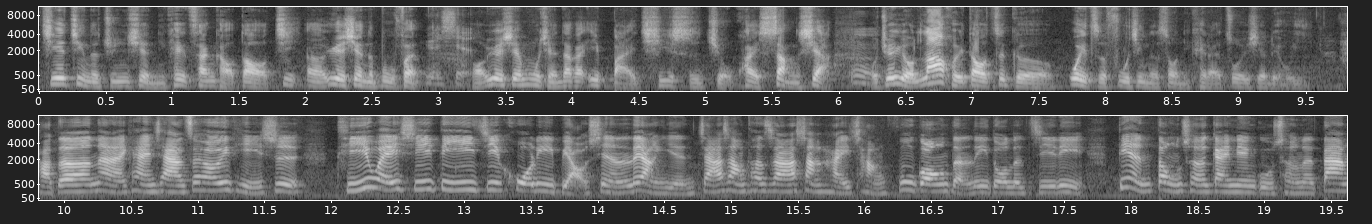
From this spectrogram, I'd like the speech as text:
接近的均线，你可以参考到季呃月线的部分。月线哦，月线目前大概一百七十九块上下，我觉得有拉回到这个位置附近的时候，你可以来做一些留意。好的，那来看一下最后一题是提维西第一季获利表现亮眼，加上特斯拉上海厂复工等利多的激励。电动车概念股成了当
